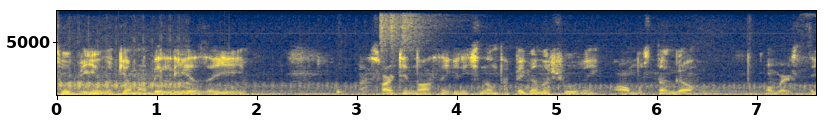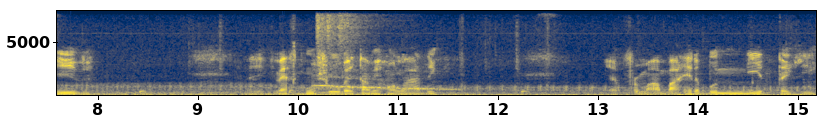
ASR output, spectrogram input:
Subindo, que é uma beleza aí. Sorte nossa aí que a gente não tá pegando chuva, hein? Ó o Mustangão. Conversível. Se a gente tivesse com chuva aí tava enrolado, hein? Ia formar uma barreira bonita aqui.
